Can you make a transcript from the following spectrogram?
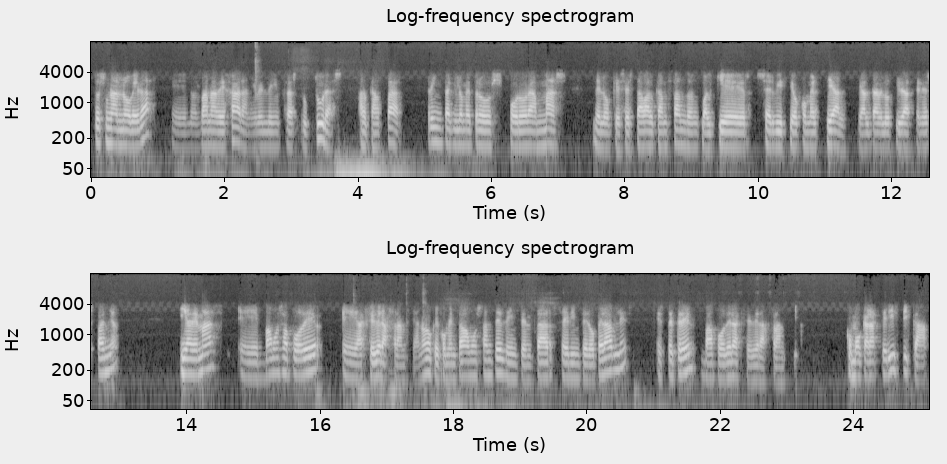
Esto es una novedad que nos van a dejar a nivel de infraestructuras alcanzar 30 kilómetros por hora más de lo que se estaba alcanzando en cualquier servicio comercial de alta velocidad en España. Y además eh, vamos a poder eh, acceder a Francia, ¿no? Lo que comentábamos antes de intentar ser interoperables, este tren va a poder acceder a Francia. Como característica,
